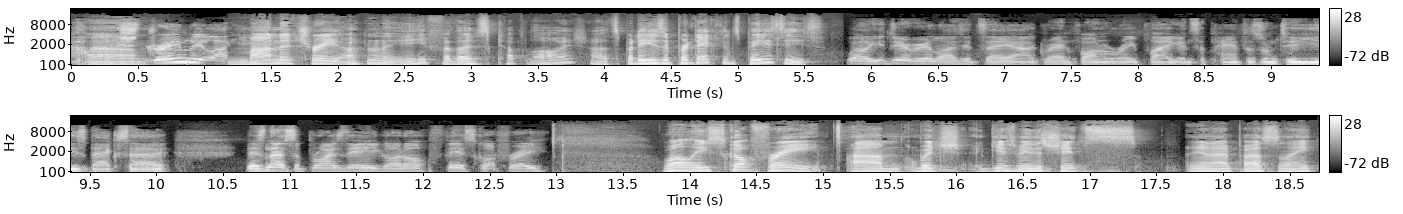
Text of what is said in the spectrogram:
um, Extremely lucky. monetary only for those couple of high shots, but he's a protected species. Well, you do realise it's a uh, grand final replay against the Panthers from two years back, so there's no surprise there. He got off there scot free. Well, he's scot free, um, which gives me the shits, you know, personally.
